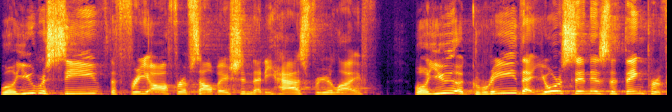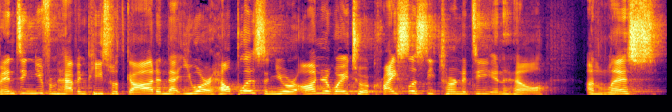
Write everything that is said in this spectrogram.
Will you receive the free offer of salvation that he has for your life? Will you agree that your sin is the thing preventing you from having peace with God and that you are helpless and you are on your way to a Christless eternity in hell unless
